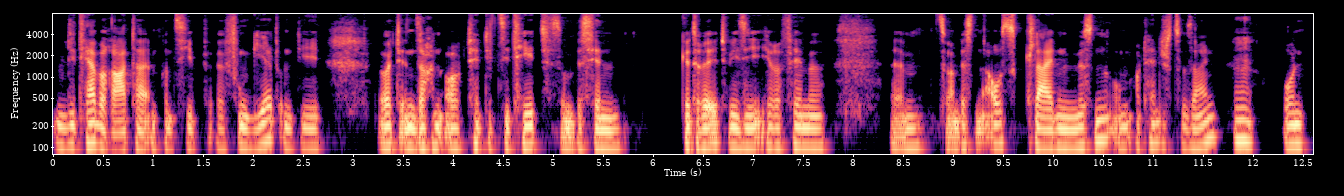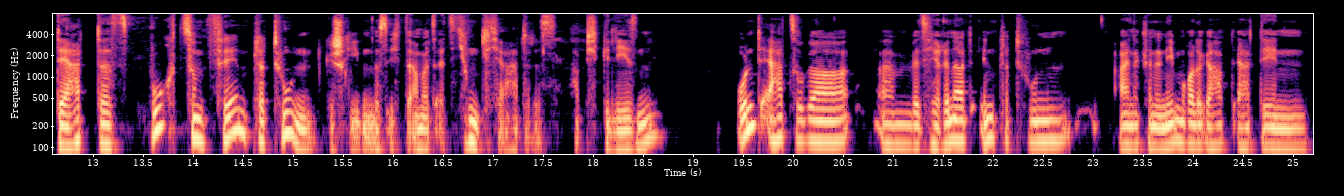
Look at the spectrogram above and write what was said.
Militärberater im Prinzip äh, fungiert und die Leute in Sachen Authentizität so ein bisschen gedrillt, wie sie ihre Filme ähm, so am besten auskleiden müssen, um authentisch zu sein. Hm. Und der hat das Buch zum Film Platoon geschrieben, das ich damals als Jugendlicher hatte. Das habe ich gelesen. Und er hat sogar, ähm, wer sich erinnert, in Platoon eine kleine Nebenrolle gehabt. Er hat den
